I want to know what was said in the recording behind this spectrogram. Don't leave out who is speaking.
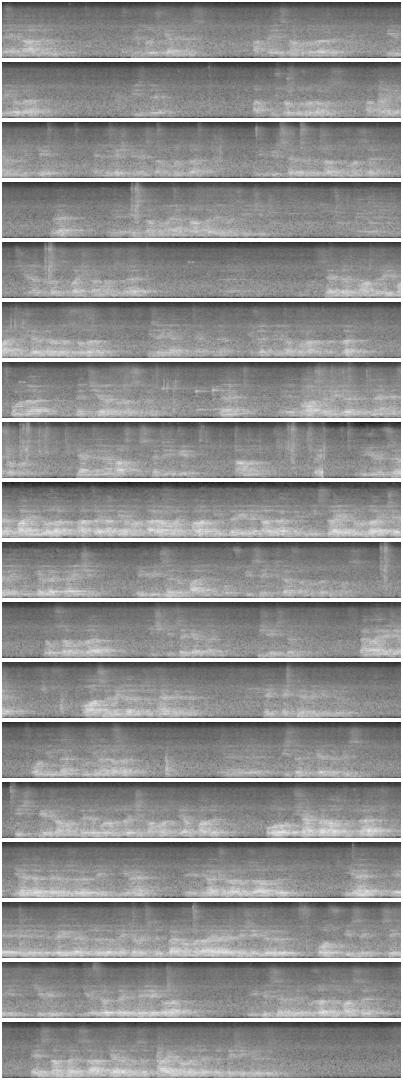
Speaker 1: değerli hazırım. Hepiniz hoş geldiniz. Hatay Esnaf Odaları Birliği olarak biz de 69 odamız Hatay genelindeki 55 bin esnafımızla bir sebebi uzatılması ve e, esnafın hayata atabilmesi için e, Ticaret Odası Başkanımız ve e, Serbest Muhasebeci Mali Müşavirler Odası olarak bize geldiklerinde güzel bir rapor. Burada ne Ticaret Odası'nın ne e, muhasebecilerin ne ESOP'un kendine has istediği bir kanun ve mücbir sebep halinde olan Hatay, Adıyaman, Kahramanmaraş, Malatya illeriyle Gaziantep'in, İsrail, Nurdağ içerideki mükellefler için mücbir sebep halinde 31.8'den sonra uzatılması. Yoksa burada hiç kimse gelmeden bir şey istemiyor. Ben ayrıca muhasebecilerimizin her birini tek tek tebrik ediyorum. Bugüne kadar eee biz de mükellefiz. Hiçbir zaman telefonumuza çıkmamaz, yapmadı. O şartlar altında yine defterimizi verdik, yine e, bilançolarımızı aldık, yine e, vergilerimizi ödemeye çalıştık. Ben onlara ayrı ayrı teşekkür ederim. 31.8.2024'te bitecek olan büyük bir sebebin uzatılması esnaf ve sanatkarımızın hayrına olacaktır. Teşekkür.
